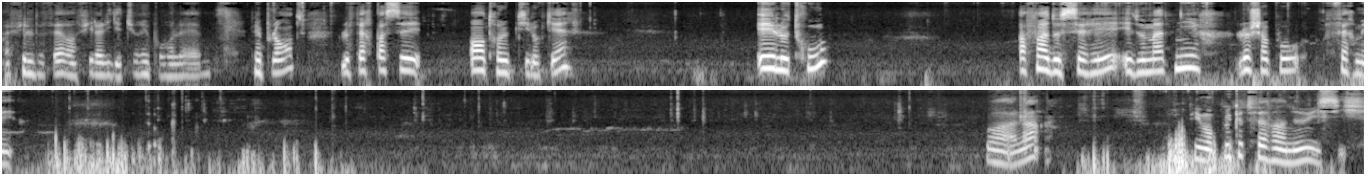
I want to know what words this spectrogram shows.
un fil de fer, un fil à ligaturer pour les plantes, le faire passer entre le petit loquet et le trou afin de serrer et de maintenir le chapeau fermé. Voilà. Puis il manque plus que de faire un nœud ici.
